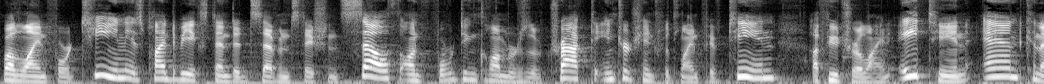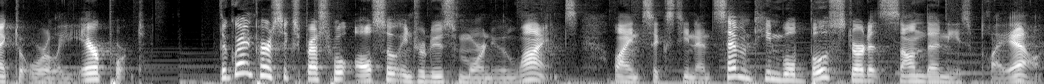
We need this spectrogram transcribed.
While Line 14 is planned to be extended 7 stations south on 14 kilometers of track to interchange with Line 15, a future Line 18, and connect to Orly Airport. The Grand Paris Express will also introduce more new lines. Line 16 and 17 will both start at Saint Denis Pleyel,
